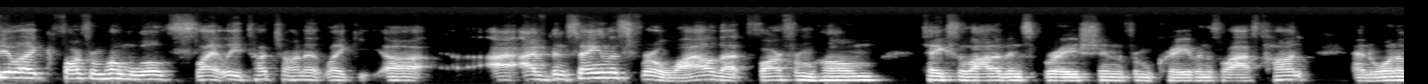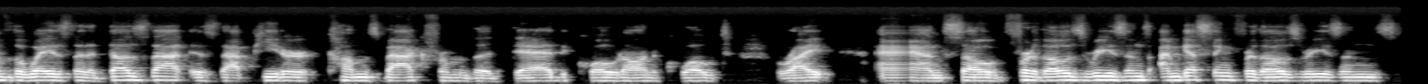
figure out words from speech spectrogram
feel like Far From Home will slightly touch on it. Like uh, I- I've been saying this for a while that Far From Home takes a lot of inspiration from Kraven's Last Hunt. And one of the ways that it does that is that Peter comes back from the dead, quote unquote, right? And so for those reasons, I'm guessing for those reasons,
